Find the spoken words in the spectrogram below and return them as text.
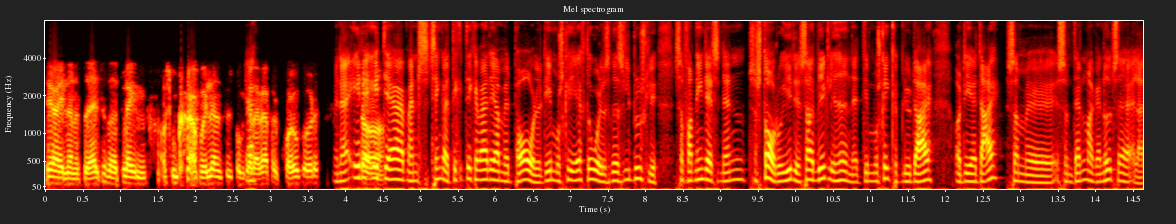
det har et eller andet sted altid været planen at skulle gøre på et eller andet tidspunkt, Ja. eller i hvert fald prøve på det. Men er et, Så- et det er, at man tænker, at det, det kan være det om et par år, eller det er måske efter OL, eller så, videre, så lige pludselig, så fra den ene dag til den anden, så står du i det, så er virkeligheden, at det måske kan blive dig, og det er dig, som, øh, som Danmark er nødt til, eller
